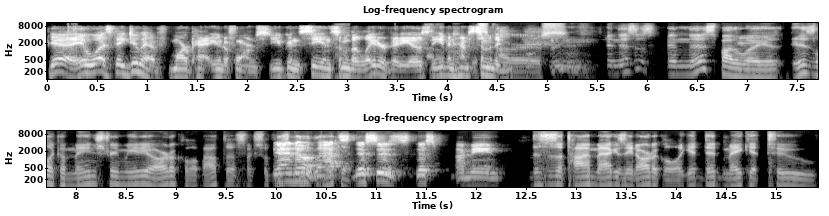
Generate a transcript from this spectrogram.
Yeah, it was. They do have Marpat uniforms. You can see in some of the later videos. They even have some of the. Discovers. And this is and this, by the way, is, is like a mainstream media article about this. Like so. Yeah, no, that's it. this is this. I mean, this is a Time magazine article. Like it did make it to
